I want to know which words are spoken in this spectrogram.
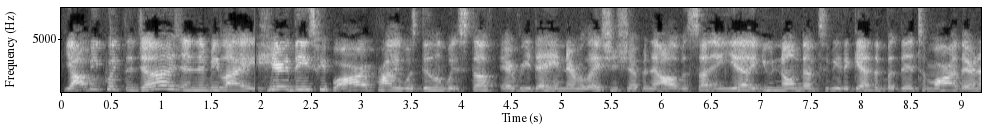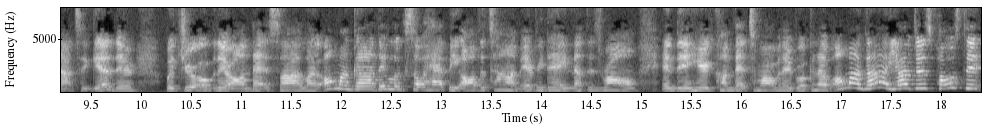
y'all be quick to judge and then be like, here these people are probably was dealing with stuff every day in their relationship. And then all of a sudden, yeah, you know them to be together. But then tomorrow they're not together. But you're over there on that side like, oh my God, they look so happy all the time, every day. Nothing's wrong. And then here come that tomorrow when they broken up. Oh my God, y'all just posted,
